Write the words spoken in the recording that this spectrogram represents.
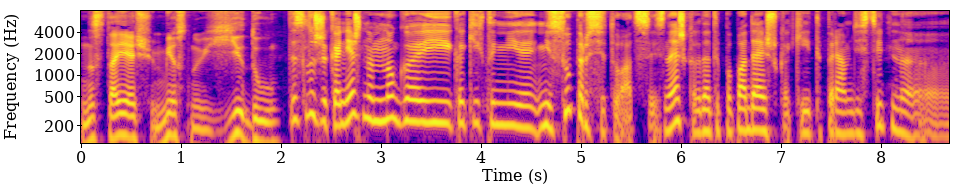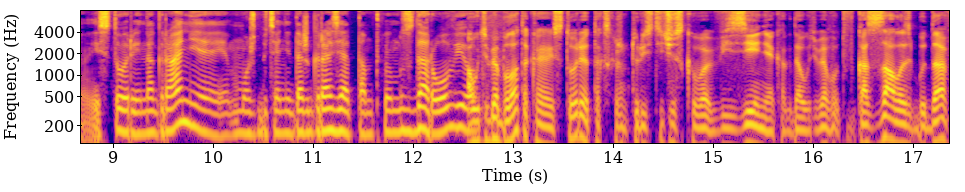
настоящую местную еду. Да слушай, конечно, много и каких-то не, не супер ситуаций, знаешь, когда ты попадаешь в какие-то прям действительно истории на грани, может быть, они даже грозят там твоему здоровью. А у тебя была такая история, так скажем, туристического везения, когда у тебя вот, казалось бы, да,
